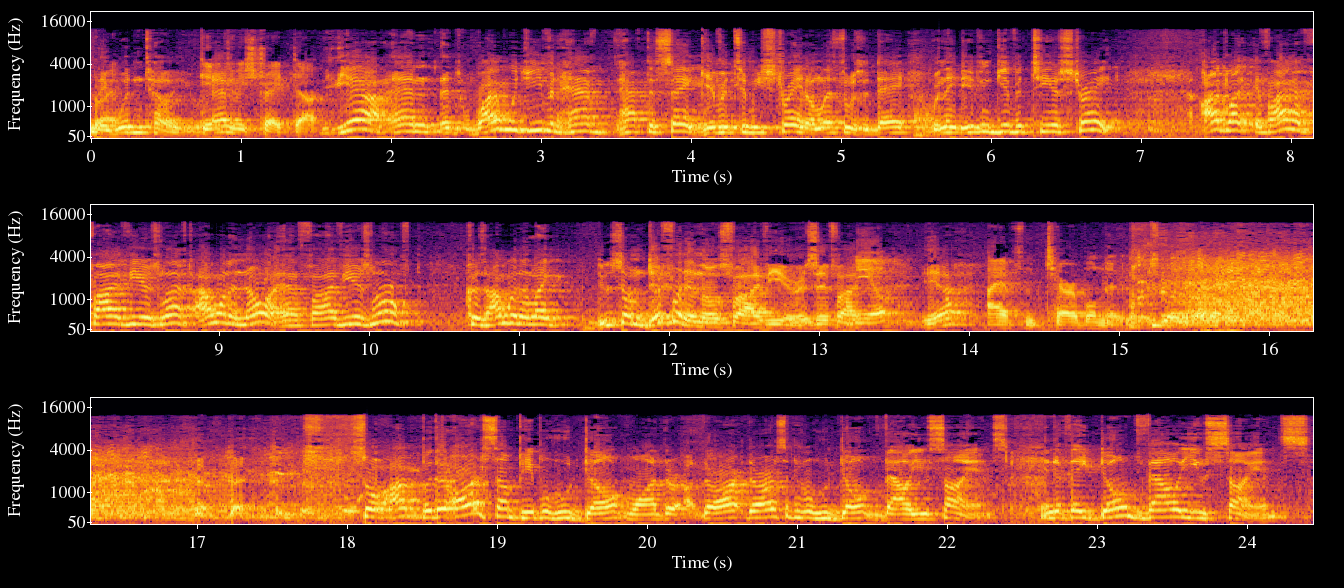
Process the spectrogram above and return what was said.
They Right. wouldn't tell you. Give it to me straight, Doc. Yeah, and why would you even have have to say "give it to me straight" unless there was a day when they didn't give it to you straight? I'd like if I have five years left, I want to know I have five years left because I'm going to like do something different in those five years. If I Neil? yeah, I have some terrible news. so I'm But there are some people who don't want, there, there, are, there are some people who don't value science. And if they don't value science,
